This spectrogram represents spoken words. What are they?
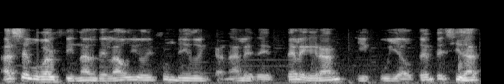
aseguró al final del audio difundido en canales de Telegram y cuya autenticidad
